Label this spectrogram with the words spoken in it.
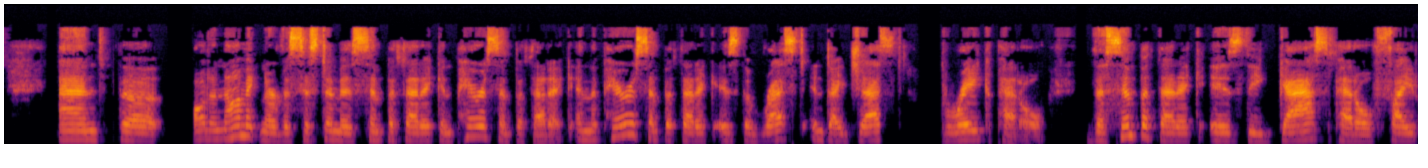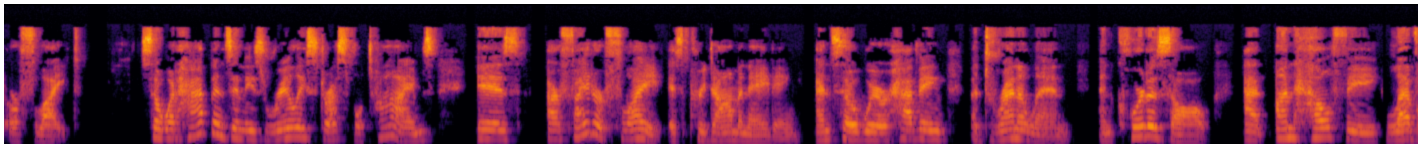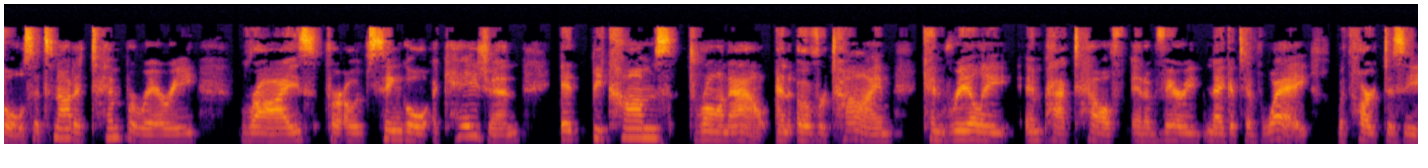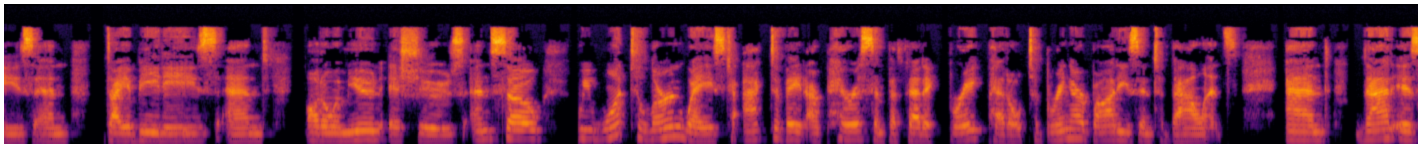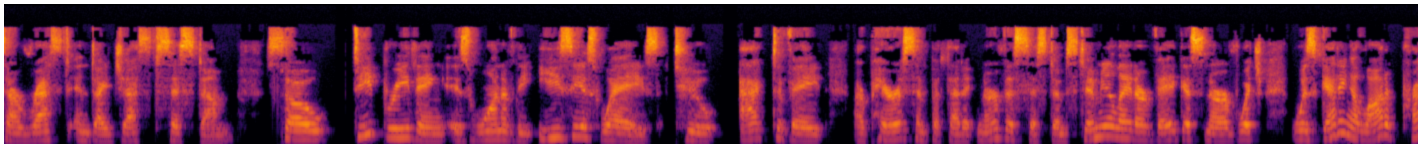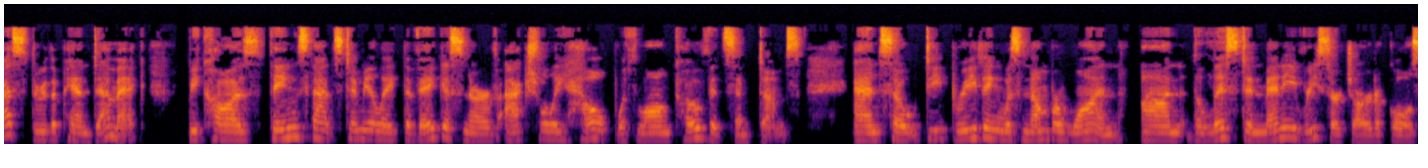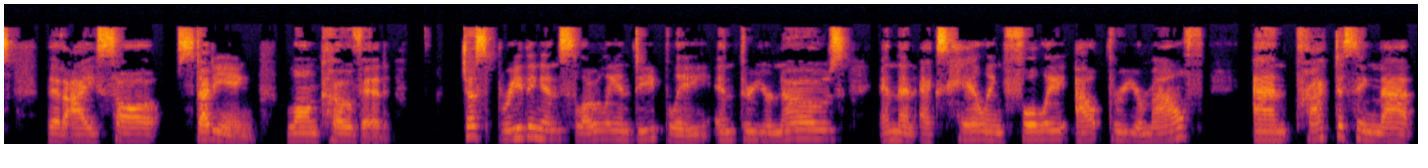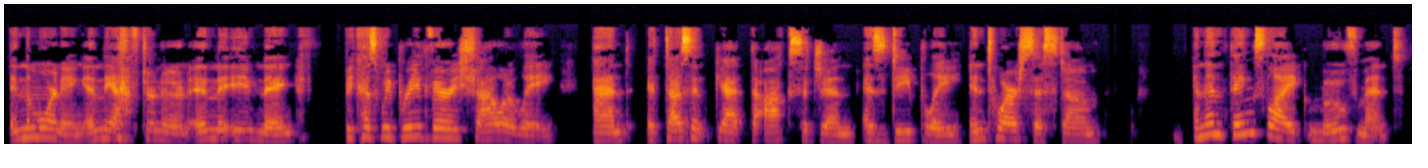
And the autonomic nervous system is sympathetic and parasympathetic. And the parasympathetic is the rest and digest brake pedal. The sympathetic is the gas pedal, fight or flight. So, what happens in these really stressful times is our fight or flight is predominating. And so we're having adrenaline and cortisol at unhealthy levels. It's not a temporary rise for a single occasion, it becomes drawn out and over time can really impact health in a very negative way with heart disease and diabetes and autoimmune issues. And so we want to learn ways to activate our parasympathetic brake pedal to bring our bodies into balance. And that is our rest and digest system. So deep breathing is one of the easiest ways to activate our parasympathetic nervous system, stimulate our vagus nerve, which was getting a lot of press through the pandemic because things that stimulate the vagus nerve actually help with long COVID symptoms. And so deep breathing was number one on the list in many research articles that I saw studying long COVID. Just breathing in slowly and deeply in through your nose and then exhaling fully out through your mouth and practicing that in the morning, in the afternoon, in the evening because we breathe very shallowly and it doesn't get the oxygen as deeply into our system. And then things like movement,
